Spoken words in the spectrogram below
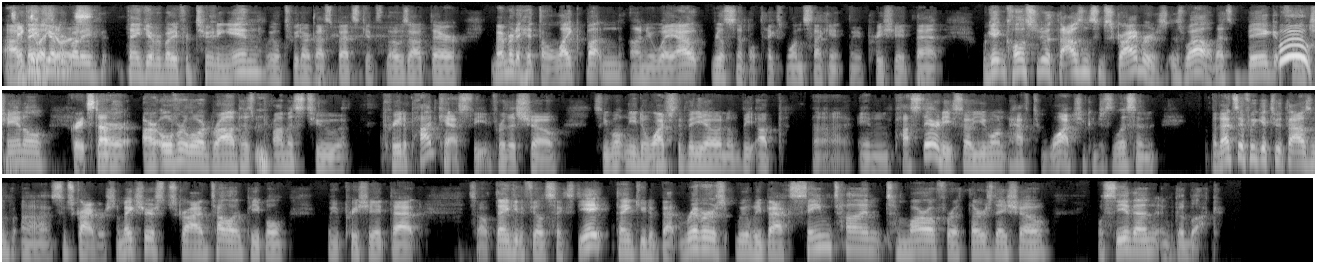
Uh, thank you everybody. Thank you everybody for tuning in. We'll tweet our best bets, get those out there. Remember to hit the like button on your way out. Real simple, takes one second. We appreciate that. We're getting closer to a thousand subscribers as well. That's big Woo! for the channel. Great stuff. Our, our overlord Rob has promised to create a podcast feed for this show, so you won't need to watch the video, and it'll be up uh, in posterity. So you won't have to watch; you can just listen. But that's if we get to a thousand uh, subscribers. So make sure you subscribe. Tell other people. We appreciate that. So thank you to Field 68. Thank you to BetRivers. We'll be back same time tomorrow for a Thursday show. We'll see you then and good luck.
